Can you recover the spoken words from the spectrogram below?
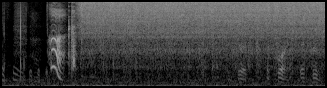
Huh. Good. Of course. That's true.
